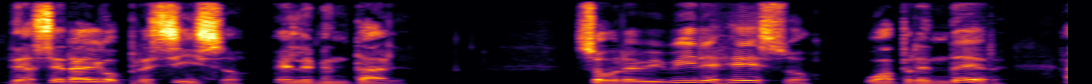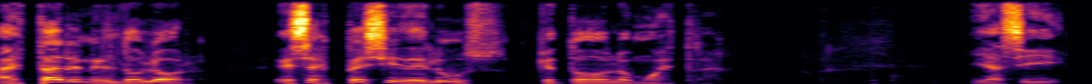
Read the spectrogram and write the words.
de hacer algo preciso, elemental. Sobrevivir es eso, o aprender a estar en el dolor, esa especie de luz que todo lo muestra. Y así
